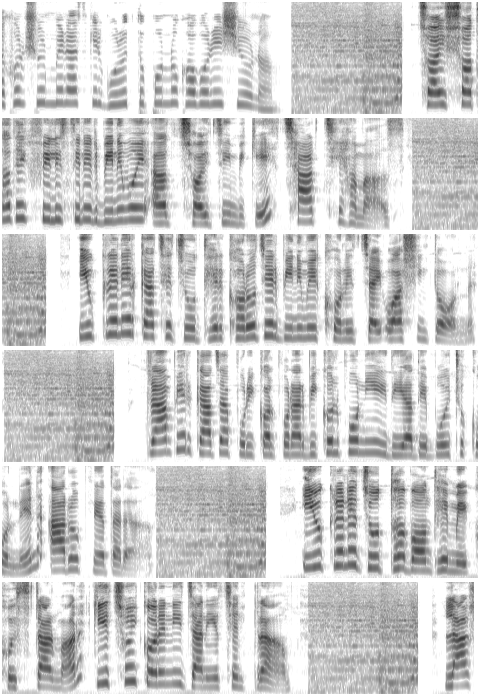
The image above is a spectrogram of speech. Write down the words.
এখন শুনবেন আজকের গুরুত্বপূর্ণ খবরের শিরোনাম। ছয় শতাধিক ফিলিস্তিনের বিনিময়ে আজ ছয় জিম্বিকে ছাড়ছে হামাস। ইউক্রেনের কাছে যুদ্ধের খরচের বিনিময়ে খনিজ চাই ওয়াশিংটন। ট্রাম্পের গাজা পরিকল্পনার বিকল্প নিয়ে রিয়াদে বৈঠক করলেন আরব নেতারা। ইউক্রেনের যুদ্ধ বন্ধে মেঘ স্টারমার কিছুই করেনি, জানিয়েছেন ট্রাম্প। লাশ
